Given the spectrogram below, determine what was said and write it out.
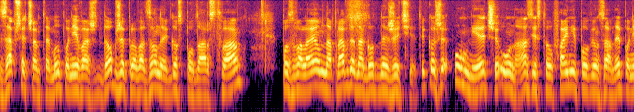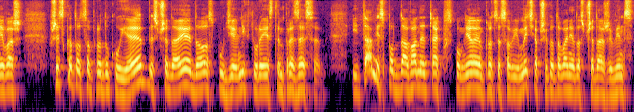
Zaprzeczam temu, ponieważ dobrze prowadzone gospodarstwa pozwalają naprawdę na godne życie. Tylko, że u mnie czy u nas jest to fajnie powiązane, ponieważ wszystko to, co produkuję, sprzedaję do spółdzielni, której jestem prezesem. I tam jest poddawane, tak jak wspomniałem, procesowi mycia, przygotowania do sprzedaży, więc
